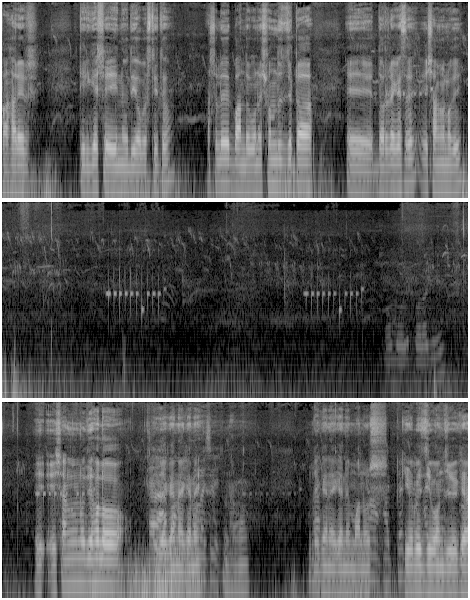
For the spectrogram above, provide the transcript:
পাহাড়ের তীর ঘেঁষে এই নদী অবস্থিত। আসলে বান্দরবনের সৌন্দর্যটা ধরে রেখেছে এই সাঙ্গু নদী। এই- সাঙ্গু নদী হলো দেখেন এখানে নামো। দেখেন এখানে মানুষ কীভাবে জীবন জীবিকা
